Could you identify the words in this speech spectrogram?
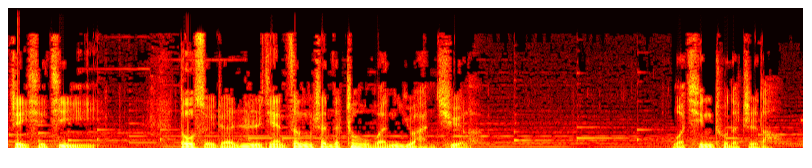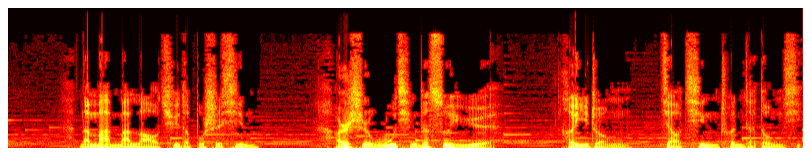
这些记忆，都随着日渐增深的皱纹远去了。我清楚的知道，那慢慢老去的不是心，而是无情的岁月，和一种叫青春的东西。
